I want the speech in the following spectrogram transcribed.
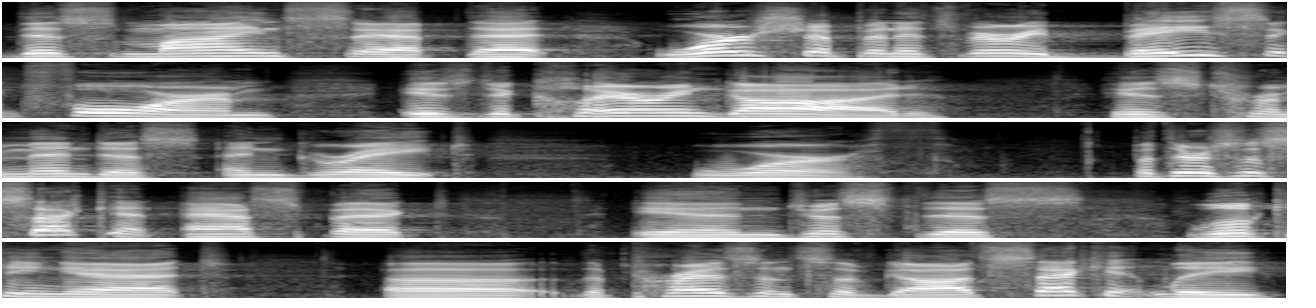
this mindset that worship in its very basic form is declaring God his tremendous and great worth. But there's a second aspect in just this looking at uh, the presence of God. Secondly,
